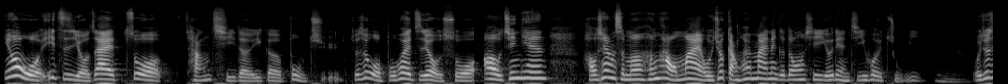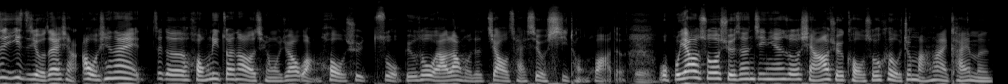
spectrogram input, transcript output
因为我一直有在做长期的一个布局，就是我不会只有说哦，今天好像什么很好卖，我就赶快卖那个东西，有点机会主义。嗯我就是一直有在想啊，我现在这个红利赚到的钱，我就要往后去做。比如说，我要让我的教材是有系统化的，我不要说学生今天说想要学口说课，我就马上来开门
